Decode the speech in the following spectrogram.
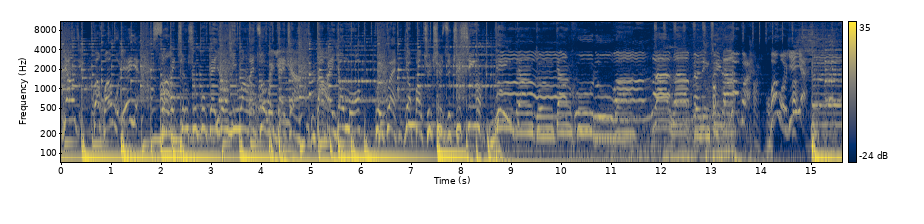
妖精快还我爷爷！所谓成熟，不该用遗忘来作为代价。打败妖魔鬼怪，要保持赤子之心。叮当咚当，葫芦娃，啦啦，本领最大。妖怪，还我爷爷！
